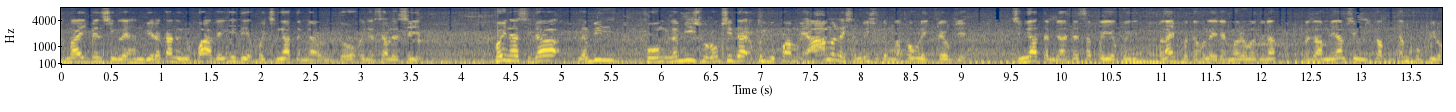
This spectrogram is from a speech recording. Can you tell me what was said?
इमा इबेंसिंग लेहनबिरकान नुपागैगी अखोय चिंगा तमयारुदो ओइना चलसी ꯑꯩꯈꯣꯏꯅ ꯁꯤꯗ ꯂꯝꯕꯤ ꯊꯣꯡ ꯂꯝꯕꯤ ꯁꯣꯔꯣꯛꯁꯤꯗ ꯑꯩꯈꯣꯏ ꯅꯨꯄꯥ ꯃꯌꯥꯝ ꯑꯃ ꯂꯩꯁꯟꯕꯁꯤꯗ ꯃꯊꯧ ꯂꯩꯇ꯭ꯔꯦ ꯍꯧꯖꯤꯛ ꯆꯤꯡꯌꯥ ꯇꯝꯌꯥꯗ ꯆꯠꯄꯒꯤ ꯑꯩꯈꯣꯏ ꯇꯉꯥꯏꯐꯗꯕ ꯂꯩꯔꯦ ꯃꯔꯝ ꯑꯗꯨꯅ ꯄ꯭ꯔꯖꯥ ꯃꯌꯥꯝꯁꯤꯡ ꯃꯤꯀꯞ ꯑꯃꯇꯪ ꯊꯣꯛꯄꯤꯔꯣ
